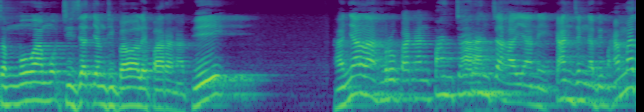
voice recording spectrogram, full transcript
Semua mukjizat yang dibawa oleh para nabi hanyalah merupakan pancaran cahaya nih kanjeng Nabi Muhammad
